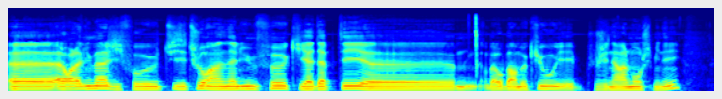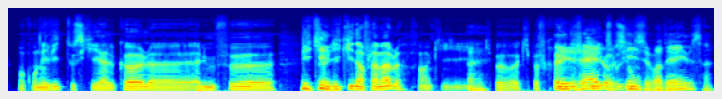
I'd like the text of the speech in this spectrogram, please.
Euh, alors l'allumage, il faut utiliser toujours un allume-feu qui est adapté euh, bah, au barbecue et plus généralement aux cheminées. Donc on évite tout ce qui est alcool, euh, allume-feu Liquide. liquide inflammable, qui, Ouais. qui peuvent, qui peuvent créer Les gels aussi, c'est pas terrible ça.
